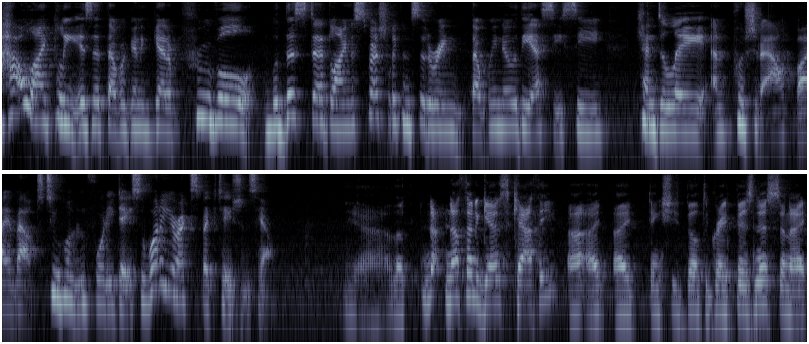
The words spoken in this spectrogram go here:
how likely is it that we're going to get approval with this deadline, especially considering that we know the SEC can delay and push it out by about 240 days? So, what are your expectations here? Yeah, look, no, nothing against Cathie. Uh, I, I think she's built a great business, and I,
